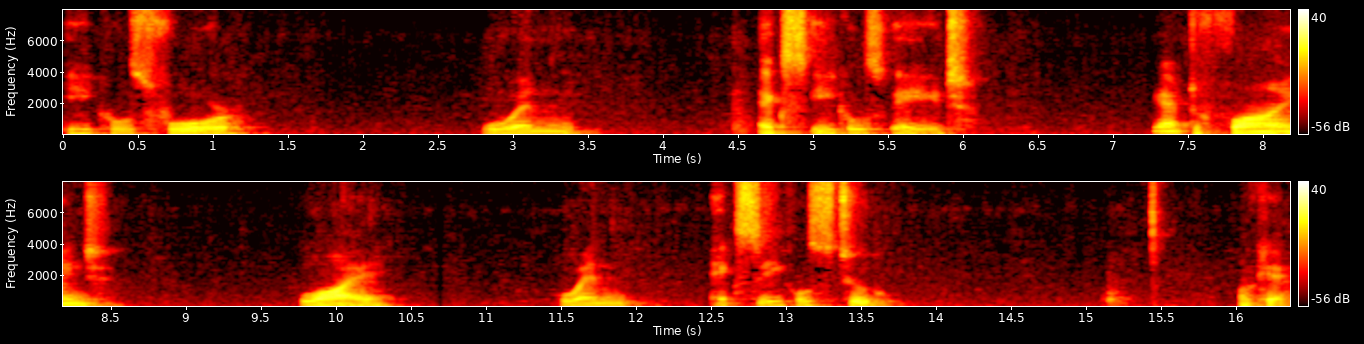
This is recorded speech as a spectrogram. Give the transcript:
equals 4 when x equals 8, we have to find y when x equals 2. Okay,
